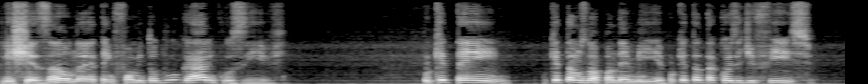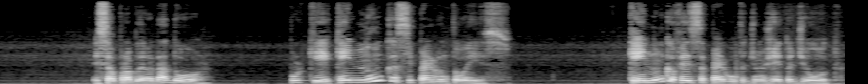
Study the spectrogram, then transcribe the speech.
Clichêzão, né? Tem fome em todo lugar, inclusive. Por que tem. Por que estamos numa pandemia? Por que tanta coisa difícil? Esse é o problema da dor. Por quê? Quem nunca se perguntou isso? Quem nunca fez essa pergunta de um jeito ou de outro?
